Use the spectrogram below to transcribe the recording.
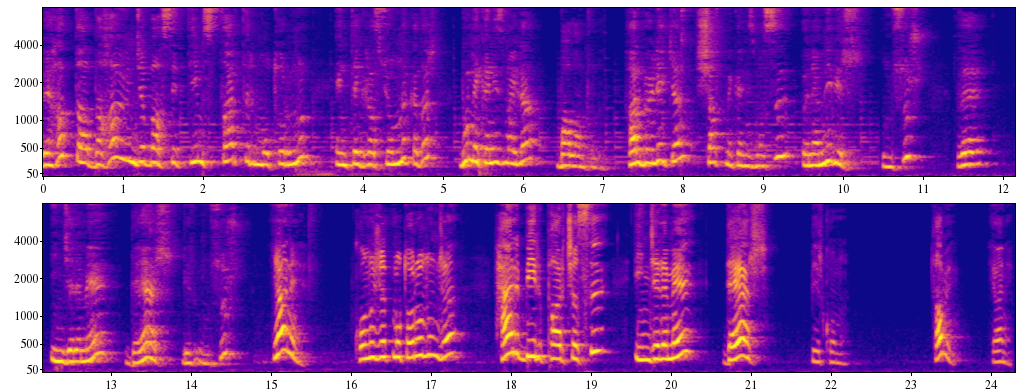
ve hatta daha önce bahsettiğim starter motorunun entegrasyonuna kadar bu mekanizmayla bağlantılı. Hal böyleyken şaft mekanizması önemli bir unsur ve incelemeye değer bir unsur. Yani konu jet motor olunca her bir parçası incelemeye değer bir konu. Tabi yani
